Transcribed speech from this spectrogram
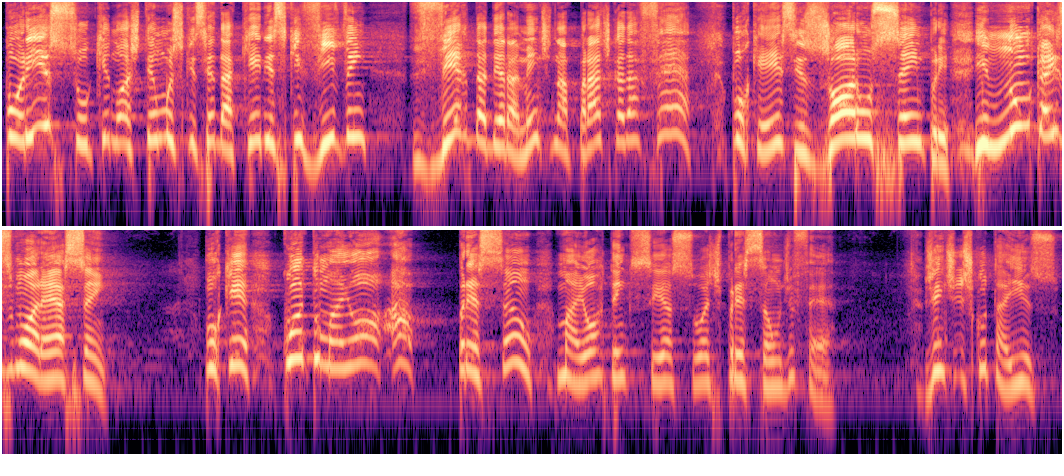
Por isso que nós temos que ser daqueles que vivem verdadeiramente na prática da fé, porque esses oram sempre e nunca esmorecem. Porque quanto maior a pressão, maior tem que ser a sua expressão de fé. Gente, escuta isso.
